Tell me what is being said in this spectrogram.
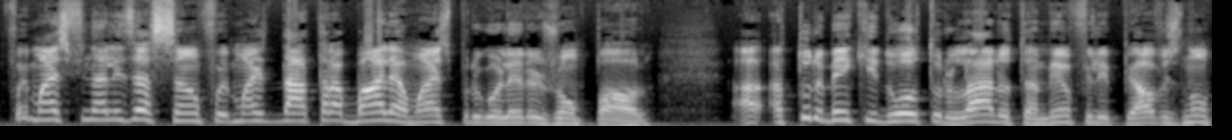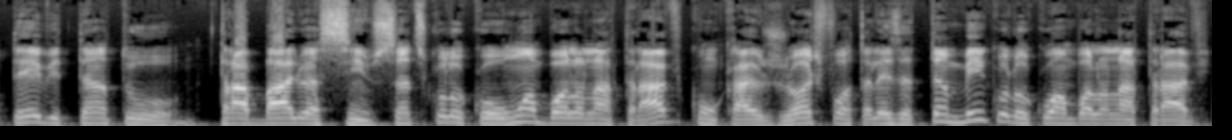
foi mais finalização, foi mais dar trabalho a mais para o goleiro João Paulo. A, a, tudo bem que do outro lado também o Felipe Alves não teve tanto trabalho assim. O Santos colocou uma bola na trave com o Caio Jorge, Fortaleza também colocou uma bola na trave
